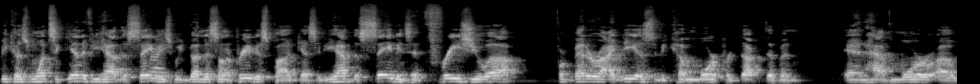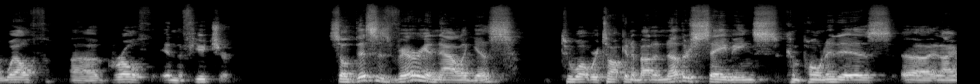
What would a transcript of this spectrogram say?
Because once again, if you have the savings, right. we've done this on a previous podcast, if you have the savings, it frees you up for better ideas to become more productive and and have more uh, wealth uh, growth in the future. So this is very analogous to what we're talking about. Another savings component is, uh, and I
